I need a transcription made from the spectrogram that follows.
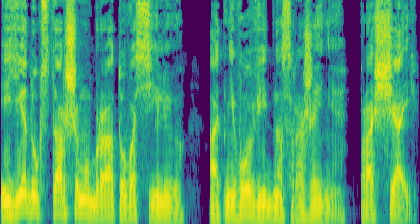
и еду к старшему брату Василию. От него видно сражение. Прощай.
